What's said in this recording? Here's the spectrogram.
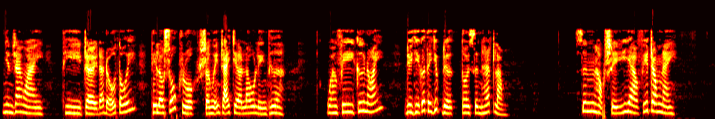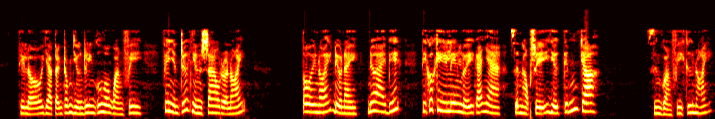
Nhìn ra ngoài, thì trời đã đổ tối, thì lộ sốt ruột, sợ Nguyễn Trãi chờ lâu liền thưa. Hoàng Phi cứ nói, điều gì có thể giúp được, tôi xin hết lòng. Xin học sĩ vào phía trong này. Thì lộ vào tận trong giường riêng của Ngô Hoàng Phi, Phi nhìn trước nhìn sau rồi nói, Tôi nói điều này, nếu ai biết, thì có khi liên lụy cả nhà, xin học sĩ giữ kính cho. Xin Hoàng Phi cứ nói,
